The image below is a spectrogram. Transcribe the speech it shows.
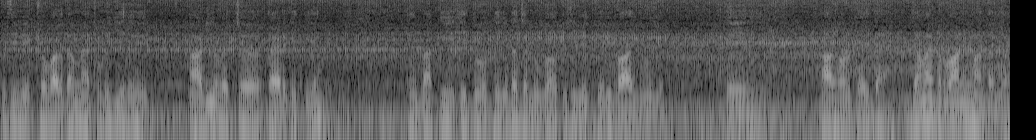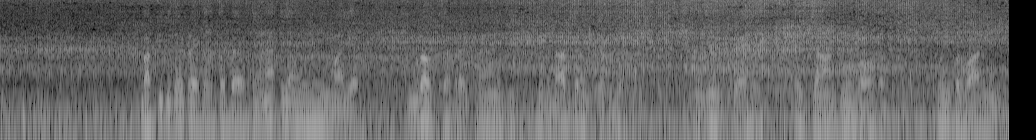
ਤੁਸੀਂ ਵੇਖਿਓ ਵਗਦਾ, ਮੈਂ ਥੋੜੀ ਜਿਹੀ ਇਹ ਆਡੀਓ ਵਿੱਚ ਐਡ ਕੀਤੀ ਹੈ ਤੇ ਬਾਕੀ ਇਦੋਂ ਅੱਗੇ ਜਿਹੜਾ ਚੱਲੂਗਾ ਉਹ ਤੁਸੀਂ ਵੇਖਿਓ ਇਹਦੀ ਆਵਾਜ਼ ਵੂਜ ਤੇ ਹਾਲ ਹੌਲ ਕਹੀਦਾ ਜਮਾਂ ਹੀ ਪਰਵਾਹ ਨਹੀਂ ਮੰਨਦਾ ਯਾਰ। ਬਾਕੀ ਜਦੋਂ ਇਹ ਟਰੈਕਟਰ ਉੱਤੇ ਬੈਠਦੇ ਆ ਨਾ, ਇਹ ਐਂ ਨਹੀਂ ਨੀਵਾਂ ਯਾਰ। ਪੂਰਾ ਉੱਚਾ ਟਰੈਕਟਰ ਐ ਜੀ, ਜਿਵੇਂ ਕਰਨ ਉੱਤੇ ਸੀਗਾ ਉਹਦੇ ਉੱਚਾ ਇਹ ਇਹ ਜਾਨ ਨੂੰ ਬਹੁਤ ਆ ਕੋਈ ਪਰਵਾਹ ਨਹੀਂ ਹੈ।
